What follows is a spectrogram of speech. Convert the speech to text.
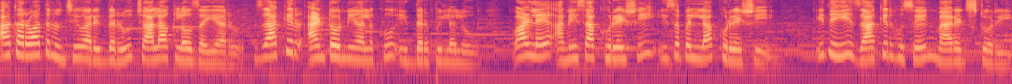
ఆ తర్వాత నుంచి వారిద్దరూ చాలా క్లోజ్ అయ్యారు. జాకిర్ యాంటోనియాలకు ఇద్దరు పిల్లలు. వాళ్ళే అనీసా ఖురేషి ఇసబెల్లా ఖురేషి. ఇది జాకిర్ హుసేన్ మ్యారేజ్ స్టోరీ.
